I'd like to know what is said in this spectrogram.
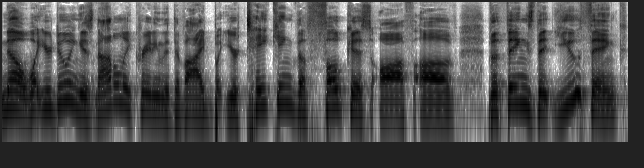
No, what you're doing is not only creating the divide, but you're taking the focus off of the things that you think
